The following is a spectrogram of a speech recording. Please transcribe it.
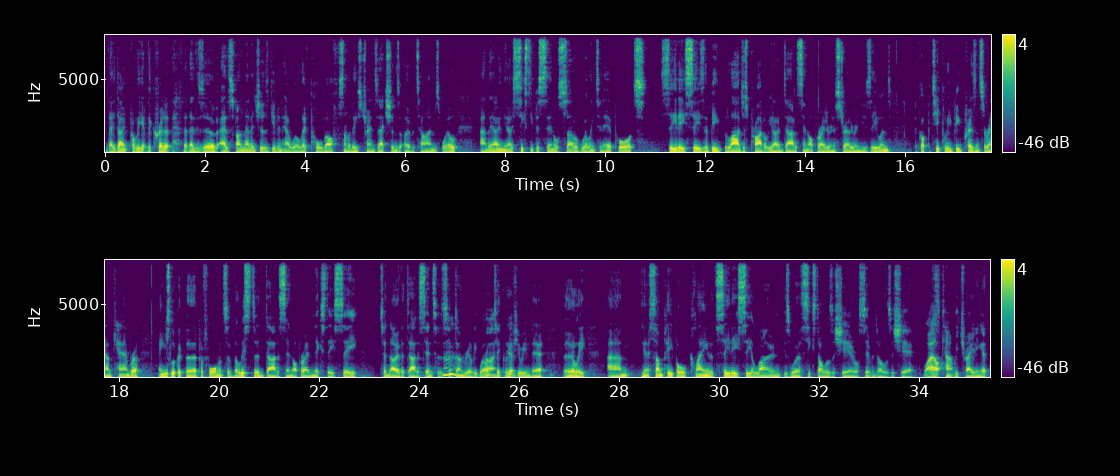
They don't probably get the credit that they deserve as fund managers, given how well they've pulled off some of these transactions over time as well. And they own, you know, 60% or so of Wellington airports. CDC is the big, the largest privately owned data center operator in Australia and New Zealand. They've got particularly big presence around Canberra. And you just look at the performance of the listed data center operator NextDC to know that data centers mm, have done really well, right, particularly yep. if you're in there early. Um, you know, some people claim that CDC alone is worth six dollars a share or seven dollars a share. Wow! It's currently trading at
